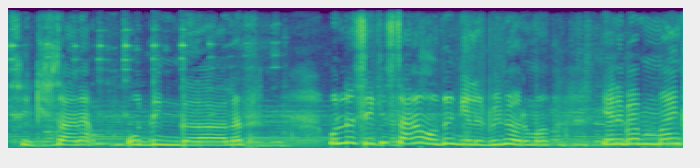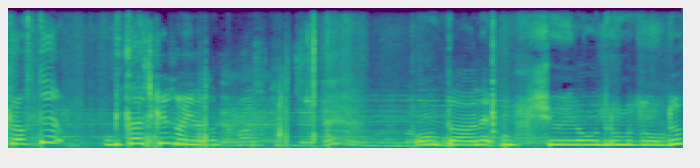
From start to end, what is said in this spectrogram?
8 tane odun gelir. Bununla 8 tane odun gelir biliyorum ama. Yani ben Minecraft'ı birkaç kez oynadım. 10 tane şöyle odunumuz oldu.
